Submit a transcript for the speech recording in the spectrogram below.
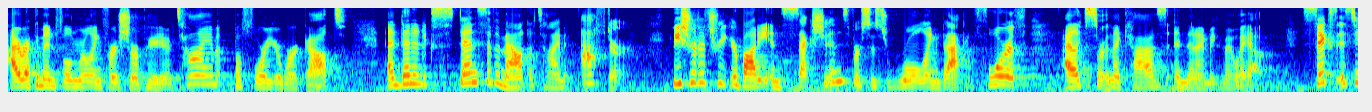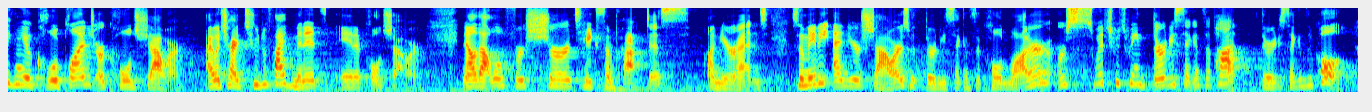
I recommend foam rolling for a short period of time before your workout, and then an extensive amount of time after. Be sure to treat your body in sections versus rolling back and forth. I like to start with my calves and then I make my way up. Six is taking a cold plunge or cold shower. I would try two to five minutes in a cold shower. Now, that will for sure take some practice on your end. So maybe end your showers with 30 seconds of cold water or switch between 30 seconds of hot, 30 seconds of cold.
